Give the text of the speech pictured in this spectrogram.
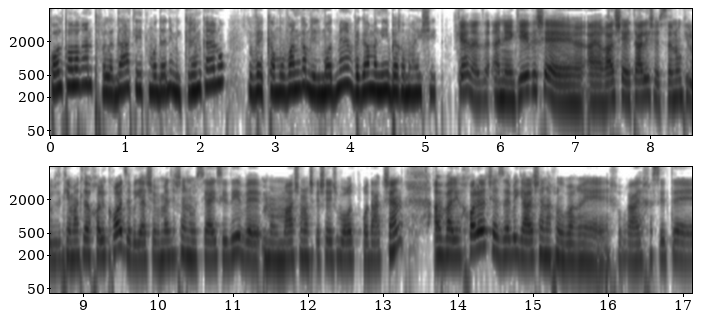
fault tolerant ולדעת להתמודד עם מקרים כאלו, וכמובן גם ללמוד מהם, וגם אני ברמה אישית. כן, אז אני אגיד שההערה שהייתה לי שאצלנו כאילו זה כמעט לא יכול לקרות, זה בגלל שבאמת יש לנו CICD וממש ממש קשה לשבור את production, אבל יכול להיות שזה בגלל שאנחנו כבר אה, חברה יחסית, אה,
